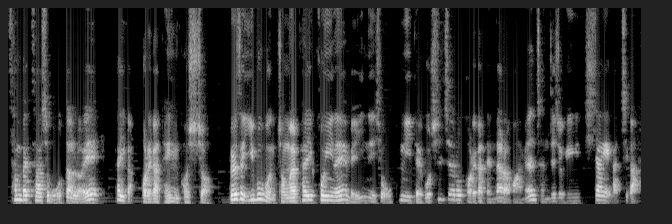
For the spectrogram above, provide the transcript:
345달러의 파이가 거래가 된 것이죠. 그래서 이 부분 정말 파이코인의 메인넷이 오픈이 되고 실제로 거래가 된다라고 하면 전체적인 시장의 가치가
